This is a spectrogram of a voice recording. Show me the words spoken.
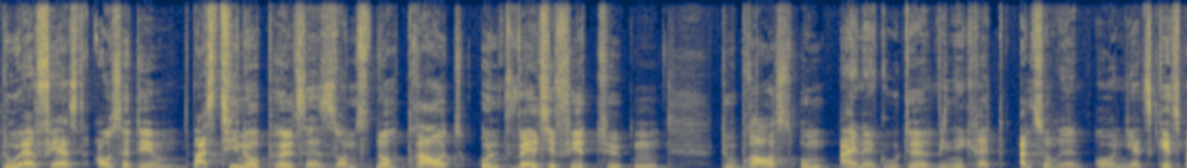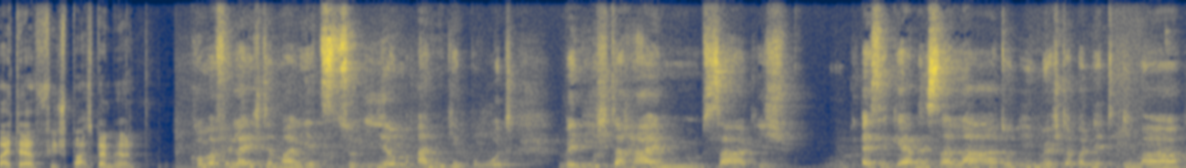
Du erfährst außerdem, was Tino Pölzer sonst noch braut und welche vier Typen du brauchst, um eine gute Vinaigrette anzurühren. Und jetzt geht's weiter. Viel Spaß beim Hören. Kommen wir vielleicht einmal jetzt zu Ihrem Angebot. Wenn ich daheim sage, ich esse gerne Salat und ich möchte aber nicht immer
